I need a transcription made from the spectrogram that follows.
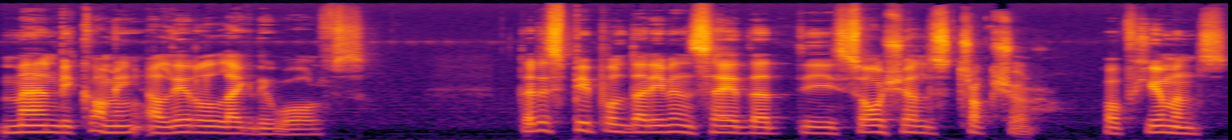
man becoming a little like the wolves. There is people that even say that the social structure of humans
